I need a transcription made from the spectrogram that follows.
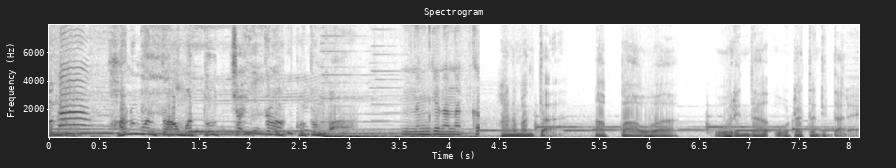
ಒಂದು ಹನುಮಂತ ಮತ್ತು ಚೈತ್ರ ಕುಟುಂಬ. ನಿಮ್ಗೆ ನನ್ನ ಹನುಮಂತ ಅಪ್ಪ ಅವ್ವ ಊರಿಂದ ಊಟ ತಂದಿದ್ದಾರೆ.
